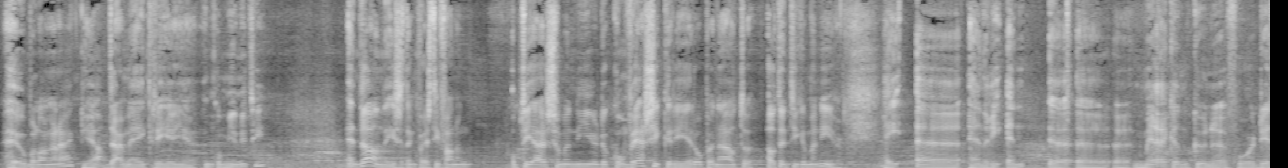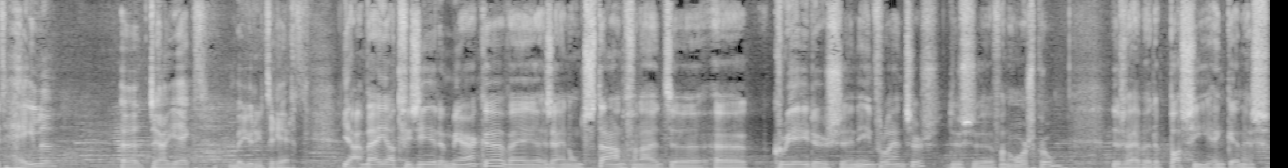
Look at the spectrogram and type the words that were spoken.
heel belangrijk. Ja. Daarmee creëer je een community. En dan is het een kwestie van een, op de juiste manier de conversie creëren op een auto- authentieke manier. Hey, eh, Henry, en eh, eh, merken kunnen voor dit hele traject bij jullie terecht. Ja, wij adviseren merken. Wij zijn ontstaan vanuit creators en influencers, dus eh, van oorsprong. Dus we hebben de passie en kennis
